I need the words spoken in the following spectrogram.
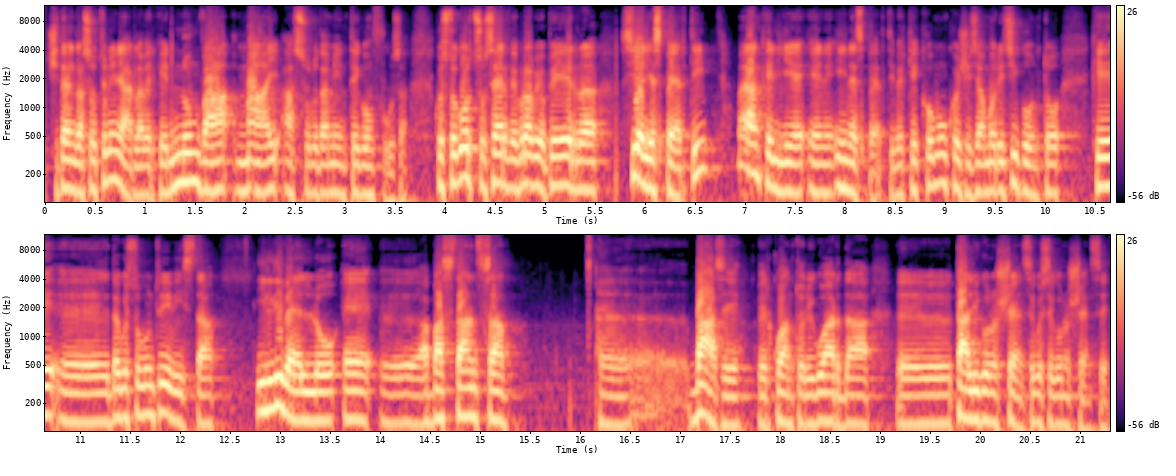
ci tengo a sottolinearla perché non va mai assolutamente confusa. Questo corso serve proprio per sia gli esperti, ma anche gli inesperti, perché comunque ci siamo resi conto che eh, da questo punto di vista il livello è eh, abbastanza eh, base per quanto riguarda eh, tali conoscenze, queste conoscenze.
